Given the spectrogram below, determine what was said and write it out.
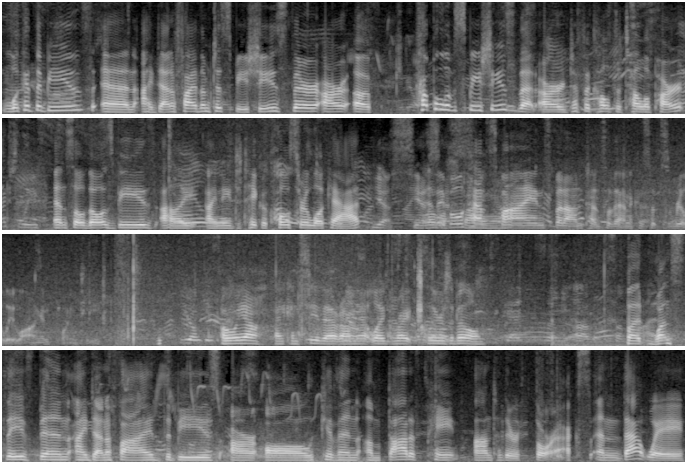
look at the bees and identify them to species. There are a couple of species that are difficult to tell apart, and so those bees I, I need to take a closer look at. Yes, yes. They both have spines, but on Pensylvanicus it's really long and pointy. Oh yeah, I can see that on that leg right clear as a bell. But once they've been identified, the bees are all given a dot of paint onto their thorax, and that way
